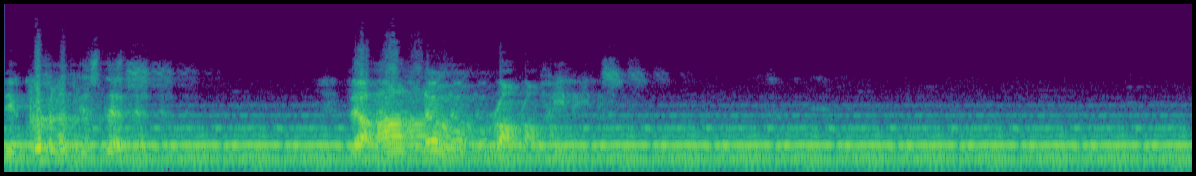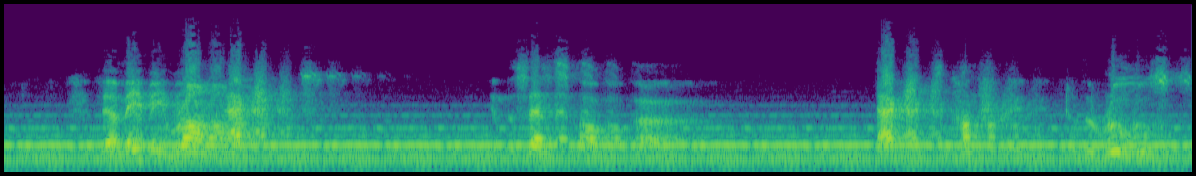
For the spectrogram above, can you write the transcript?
the equivalent is this there are no wrong feelings. There may be wrong actions sense of uh, actions contrary to the rules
